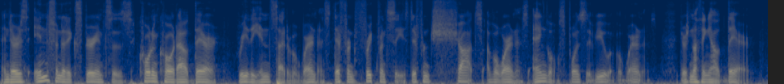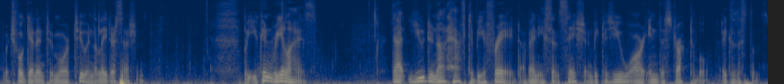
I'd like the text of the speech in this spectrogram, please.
and there's infinite experiences, quote unquote, out there, really inside of awareness, different frequencies, different shots of awareness, angles, points of view of awareness. There's nothing out there, which we'll get into more too in the later sessions. But you can realize that you do not have to be afraid of any sensation because you are indestructible existence.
